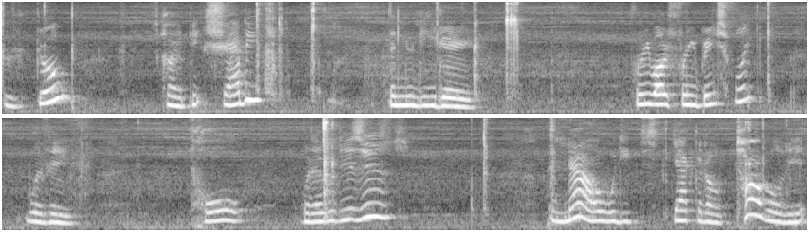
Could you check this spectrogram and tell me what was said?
Here you go. It's kind of a bit shabby. Then you need a 3x3 base plate with a tall, whatever this is. And now we stack it on top of it.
